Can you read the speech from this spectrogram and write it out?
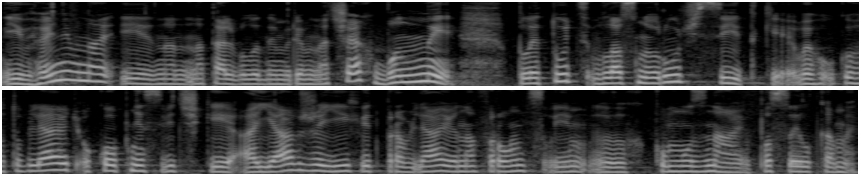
Євгенівна і На- Наталь Володимирівна Чех, вони плетуть власноруч сітки, виготовляють окопні свічки, а я вже їх відправляю на фронт своїм, е, кому знаю, посилками.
